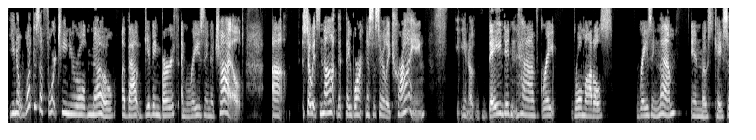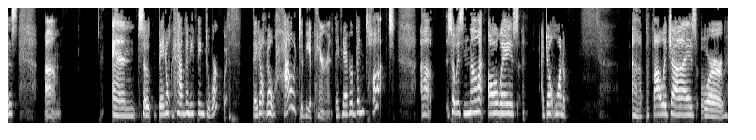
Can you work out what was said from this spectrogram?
you know what does a 14 year old know about giving birth and raising a child? Uh, so it's not that they weren't necessarily trying. You know they didn't have great role models raising them in most cases. Um, and so they don't have anything to work with. They don't know how to be a parent. They've never been taught. Uh, so it's not always i don't want to uh, pathologize or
